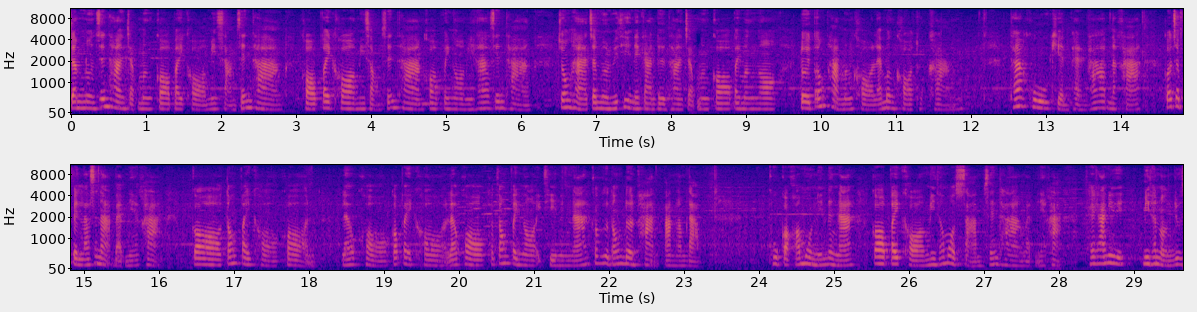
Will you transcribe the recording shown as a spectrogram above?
จำนวนเส้นทางจากเมืองกอไปขอมี 3 เส้นทาง ขอไปคอมี 2 เส้นทาง คอไปงอมี 5 เส้นทาง จงหาจำนวนวิธีในการเดินทางจากเมืองกอไปเมืองงอ โดยต้องผ่านเมืองขอและเมืองคอทุกครั้ง ถ้าครูเขียนแผนภาพนะคะ ก็จะเป็นลักษณะแบบนี้ค่ะ กอต้องไปขอก่อน แล้วขอก็ไปคอ แล้วคอก็ต้องไปงออีกทีหนึ่งนะ ก็คือต้องเดินผ่านตามลำดับครูกรอกข้อมูลนิดหนึ่งนะ ก็ไปขอมีทั้งหมด 3 เส้นทางแบบนี้ค่ะคล้ายๆมีมีถนนอยู่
